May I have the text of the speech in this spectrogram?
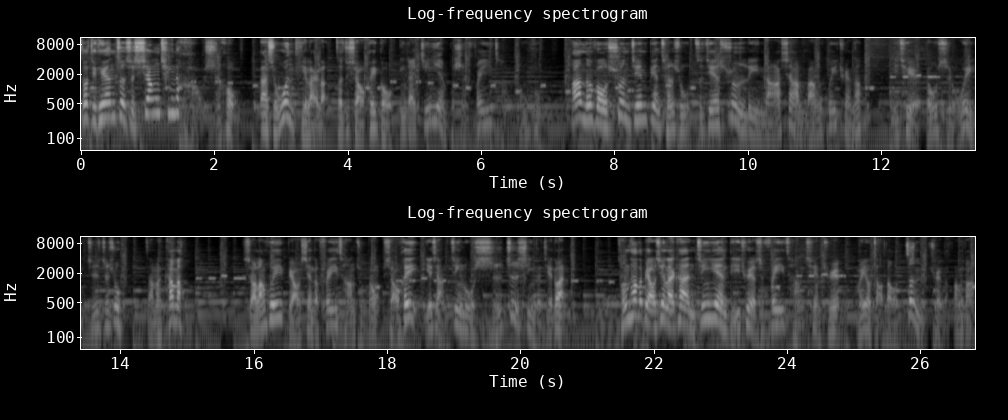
这几天正是相亲的好时候。但是问题来了，这只小黑狗应该经验不是非常丰富，它能否瞬间变成熟，直接顺利拿下狼灰犬呢？一切都是未知之数，咱们看吧。小狼灰表现得非常主动，小黑也想进入实质性的阶段。从他的表现来看，经验的确是非常欠缺，没有找到正确的方法。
